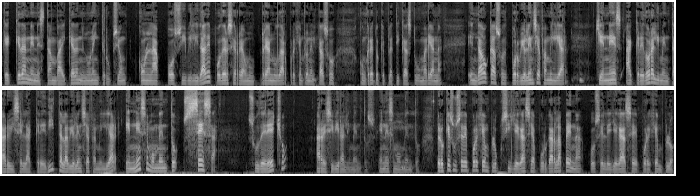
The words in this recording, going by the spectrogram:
que quedan en stand-by, quedan en una interrupción con la posibilidad de poderse reanudar, por ejemplo, en el caso concreto que platicas tú, Mariana, en dado caso por violencia familiar, quien es acreedor alimentario y se le acredita la violencia familiar, en ese momento cesa su derecho a recibir alimentos en ese momento. Pero ¿qué sucede, por ejemplo, si llegase a purgar la pena o se le llegase, por ejemplo,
